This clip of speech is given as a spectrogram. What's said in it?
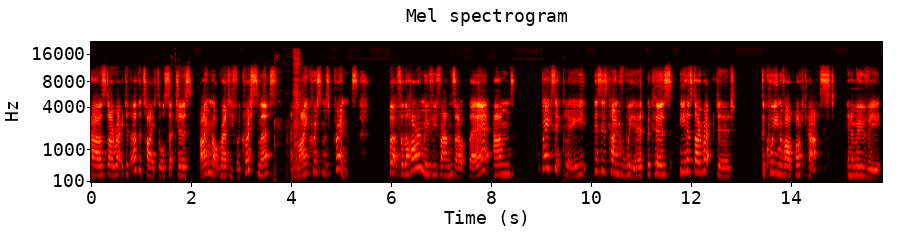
has directed other titles such as I'm Not Ready for Christmas and My Christmas Prince, but for the horror movie fans out there, and basically, this is kind of weird because he has directed the queen of our podcast in a movie,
